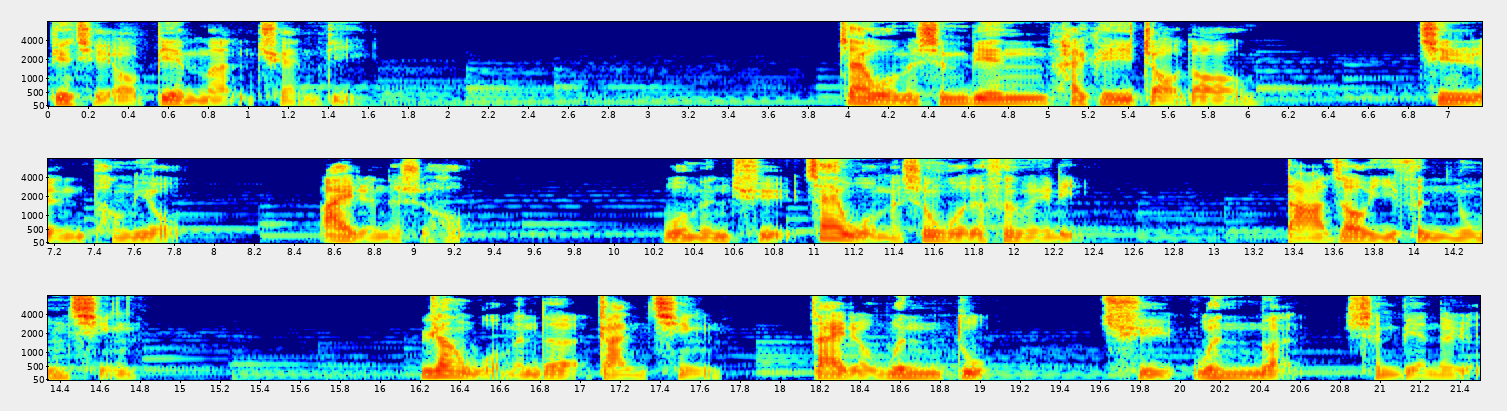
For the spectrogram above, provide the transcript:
并且要遍满全地。”在我们身边还可以找到亲人、朋友、爱人的时候，我们去在我们生活的氛围里。打造一份浓情，让我们的感情带着温度，去温暖身边的人。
